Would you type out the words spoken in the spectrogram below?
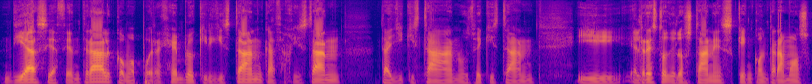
de Asia Central, como por ejemplo Kirguistán, Kazajistán, Tayikistán, Uzbekistán y el resto de los tanes que encontramos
